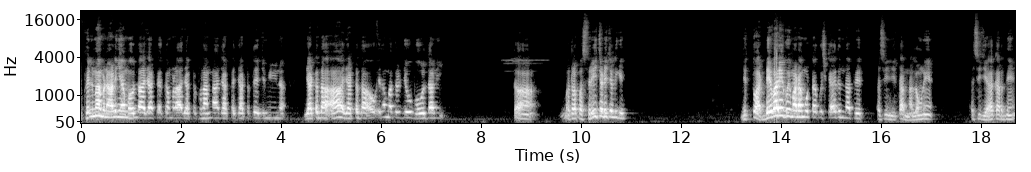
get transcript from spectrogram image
ਫਿਲਮਾਂ ਬਣਾ ਲੀਆਂ ਮੌਲਾ ਜੱਟ, ਕਮਲਾ ਜੱਟ, ਫਲਾਨਾ ਜੱਟ ਜੱਟ ਤੇ ਜ਼ਮੀਨ, ਜੱਟ ਦਾ ਆ ਜੱਟ ਦਾ ਉਹ, ਇਹਦਾ ਮਤਲਬ ਜੇ ਉਹ ਬੋਲਦਾ ਨਹੀਂ, ਤਾਂ ਮਤਲਬ ਆਪਾਂ ਸਰੀ ਚੜੇ ਚਲੀਏ ਜੇ ਤੁਹਾਡੇ ਬਾਰੇ ਕੋਈ ਮਾੜਾ ਮੋਟਾ ਕੁਝ ਕਹਿ ਦਿੰਦਾ, ਫਿਰ ਅਸੀਂ ਜੀ ਧਰਨਾ ਲਾਉਣੇ ਆ, ਅਸੀਂ ਜਿਆ ਕਰਦੇ ਆ।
